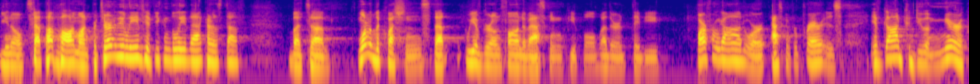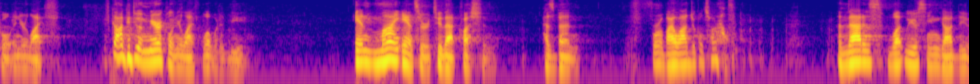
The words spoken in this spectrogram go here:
you know, step up while I'm on paternity leave, if you can believe that kind of stuff. But uh, one of the questions that we have grown fond of asking people, whether they be far from God or asking for prayer, is if God could do a miracle in your life, if God could do a miracle in your life, what would it be? And my answer to that question has been for a biological child. And that is what we have seen God do.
